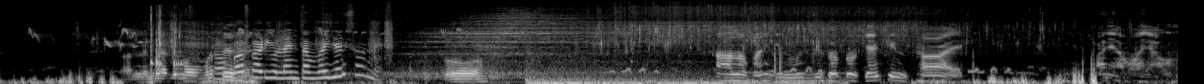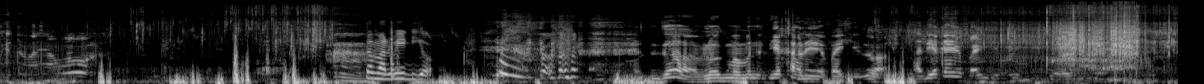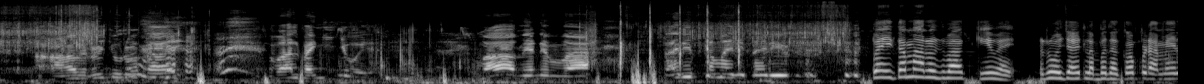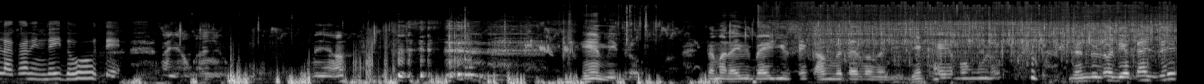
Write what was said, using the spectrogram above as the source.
એટલે મેં તો તો મતે બકડીયું લઈને તમે વહી જઈશો ને? તો હાલો ભાઈ મૂકી દીધો તો ક્યાંથી થાય અહીંયા આવો અહીંયા આવો મેડમ અહીંયા આવો તમારો વીડિયો જો વ્લોગમાં મને દેખાડે પાછી જો. આ દેખાય ભાંગી મૂકી દીધો. આ હવે રોજુ રોકાય વાલ ભાંગી ગયો હોય. વાહ મેડમ વાહ. તારીફ તમારી તારીફ. પછી તમારો જ વાક કહેવાય. રોજ આટલા બધા કપડા મેલા કરીને દઈ દો તે અહીંયા આવો, આવો. અહીંયા. હે મિત્રો? તમારે આવી બાઈડિયું છે કામ બતાવવા માટે. દેખાય બમુડો ધંધુડો દેખાય છે.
